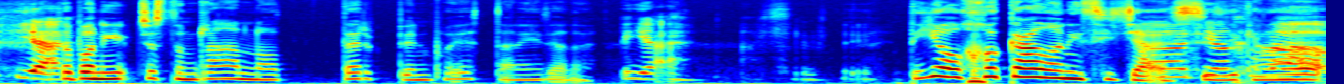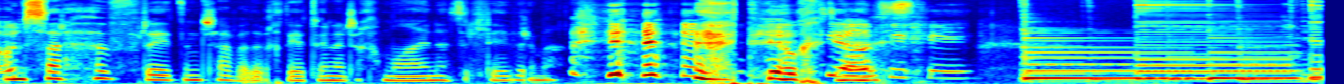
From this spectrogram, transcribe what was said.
yeah. bod ni just yn rhan o derbyn pwy ydyn ni, dweud. Ie. Yeah. Absolutely. Diolch o gael o'n i ti, Jess. Oh, i cael amser hyfryd yn trafod efo chdi. a Dwi'n edrych ymlaen at y llyfr yma. diolch, Jess. Diolch i chi.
